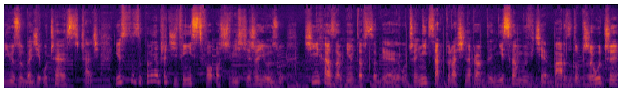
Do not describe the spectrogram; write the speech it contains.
Yuzu będzie uczęszczać. Jest to zupełne przeciwieństwo oczywiście, że Yuzu. Cicha, zamknięta w sobie uczennica, która się naprawdę niesamowicie bardzo dobrze uczy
